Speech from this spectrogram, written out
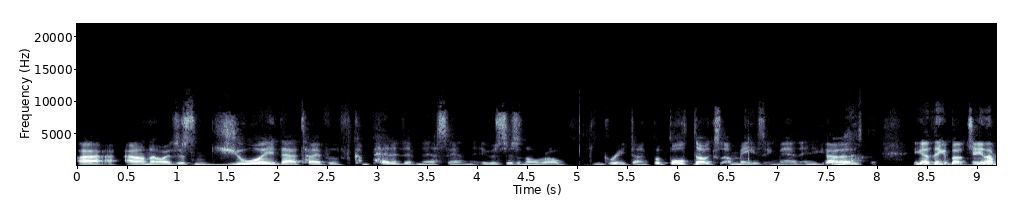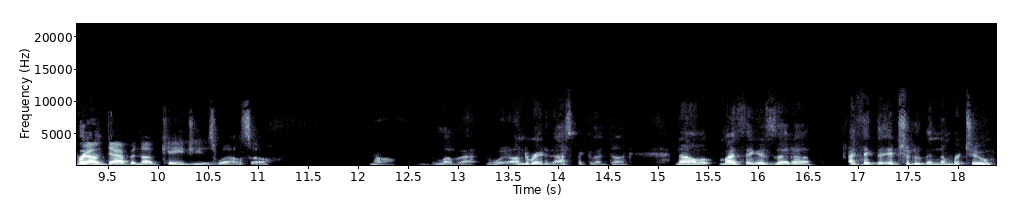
I I don't know. I just enjoy that type of competitiveness, and it was just an overall great dunk. But both dunks amazing, man. And you got to you got to think about Jaylen Brown dabbing up KG as well. So, no, love that underrated aspect of that dunk. Now, my thing is that uh, I think that it should have been number two,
